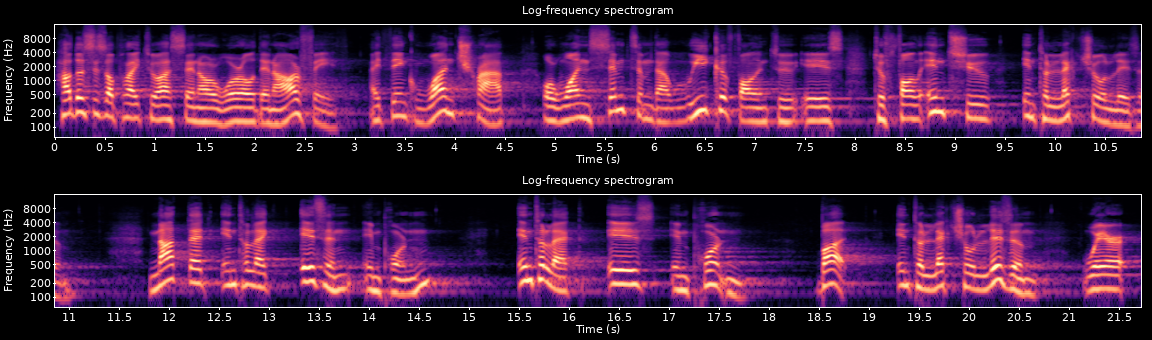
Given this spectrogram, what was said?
How does this apply to us and our world and our faith? I think one trap or one symptom that we could fall into is to fall into intellectualism. Not that intellect isn't important, intellect is important, but intellectualism, where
